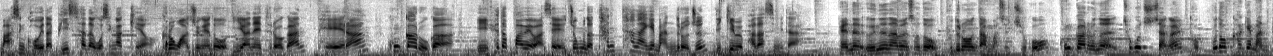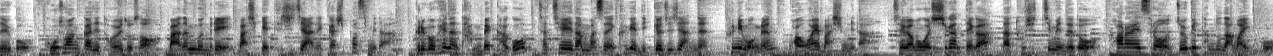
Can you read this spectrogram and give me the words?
맛은 거의 다 비슷하다고 생각해요. 그런 와중에도 이 안에 들어간 배랑 콩가루가 이 회덮밥의 맛을 조금 더 탄탄하게 만들어준 느낌을 받았습니다. 배는 은은하면서도 부드러운 단맛을 주고 콩가루는 초고추장을 더 꾸덕하게 만들고 고소함까지 더해줘서 많은 분들이 맛있게 드시지 않을까 싶었습니다. 그리고 회는 담백하고 자체의 단맛은 크게 느껴지지 않는 흔히 먹는 광어의 맛입니다. 제가 먹은 시간대가 낮 2시쯤인데도 화라의스러운 쫄깃함도 남아있고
